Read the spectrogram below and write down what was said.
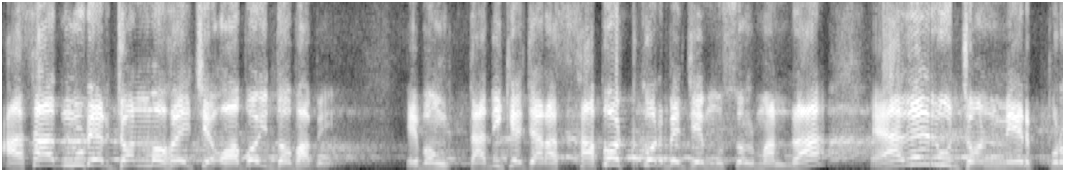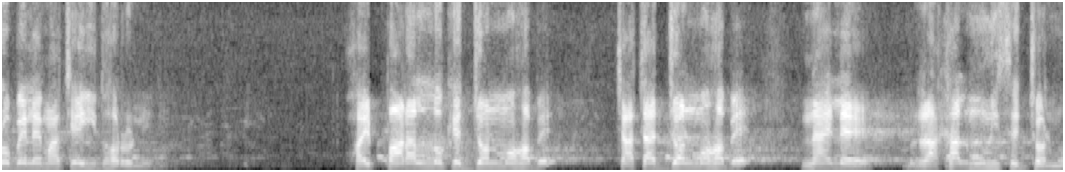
আসাদ নূরের জন্ম হয়েছে অবৈধভাবে এবং তাদিকে যারা সাপোর্ট করবে যে মুসলমানরা, এদেরও জন্মের প্রবলেম আছে এই ধরনের। হয় পাড়ার লোকের জন্ম হবে, চাচার জন্ম হবে, নাইলে রাখাল মুনিসের জন্ম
